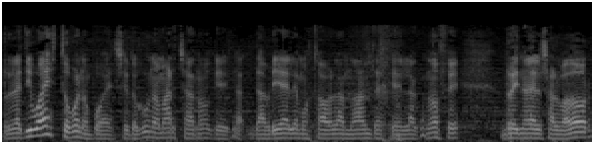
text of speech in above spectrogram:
Relativo a esto, bueno, pues se tocó una marcha, ¿no? Que Ga- Gabriel hemos estado hablando antes, que la conoce, Reina del Salvador,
